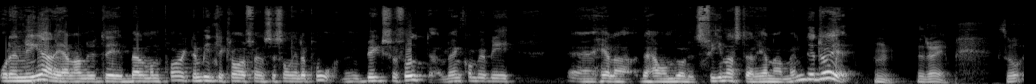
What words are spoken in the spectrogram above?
Och den nya arenan ute i Belmont Park, den blir inte klar förrän säsongen därpå. Den byggs för fullt där och den kommer att bli eh, hela det här områdets finaste arena, men det dröjer. Mm, det dröjer. Så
